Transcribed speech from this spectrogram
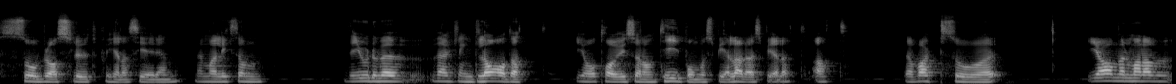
så bra slut på hela serien. När man liksom, det gjorde mig verkligen glad att jag har tagit så lång tid på mig att spela det här spelet. Att det har varit så, ja men man har,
